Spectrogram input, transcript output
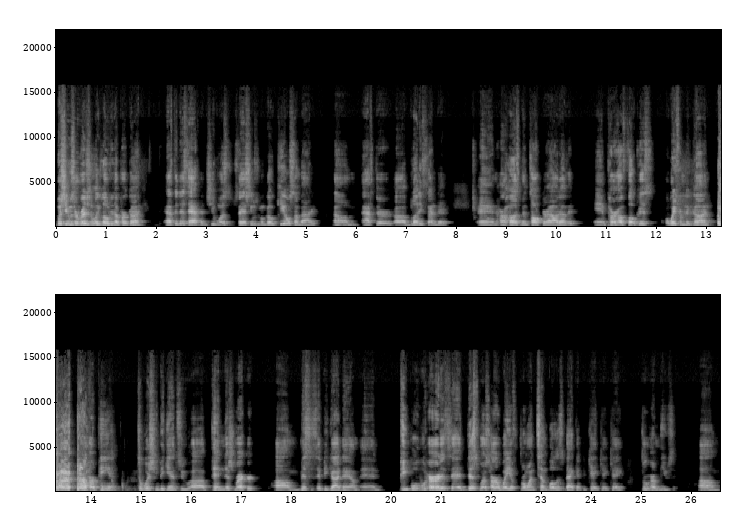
But she was originally loading up her gun after this happened. She was said she was gonna go kill somebody um, after uh, Bloody Sunday, and her husband talked her out of it and put her focus away from the gun her pen, to where she began to uh, pen this record, um, Mississippi, goddamn, and people who heard it said this was her way of throwing ten bullets back at the KKK through her music. Um,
